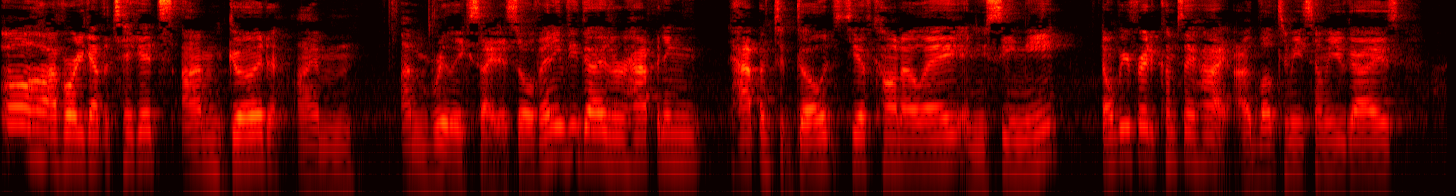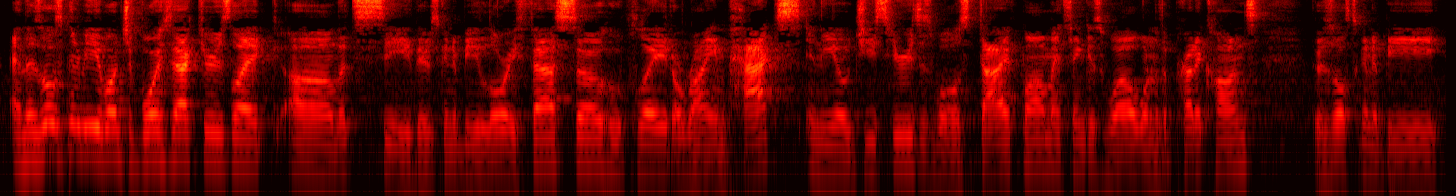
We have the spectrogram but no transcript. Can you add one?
oh, I've already got the tickets. I'm good. I'm, I'm really excited. So if any of you guys are happening, happen to go to TFCon LA and you see me, don't be afraid to come say hi. I'd love to meet some of you guys. And there's also going to be a bunch of voice actors like, uh, let's see, there's going to be Laurie Faso, who played Orion Pax in the OG series, as well as Dive Bomb, I think, as well, one of the Predacons. There's also going to be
